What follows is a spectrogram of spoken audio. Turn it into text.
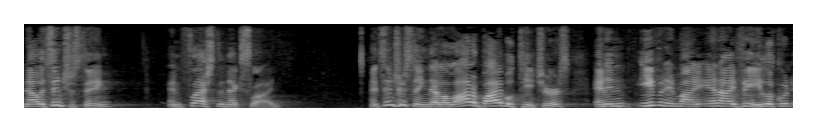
Now, it's interesting, and flash the next slide. It's interesting that a lot of Bible teachers, and in, even in my NIV, look what,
